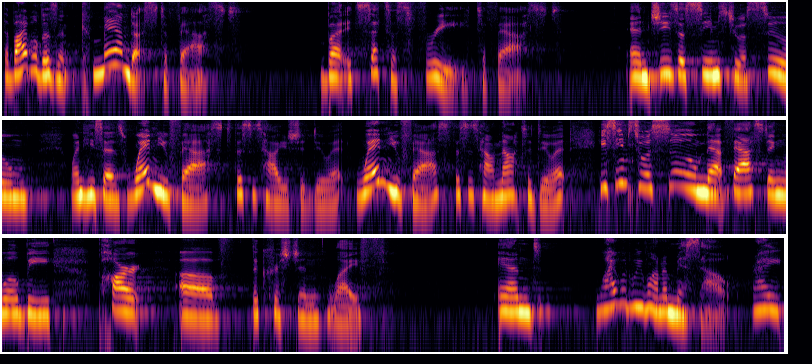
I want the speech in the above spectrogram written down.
The Bible doesn't command us to fast, but it sets us free to fast. And Jesus seems to assume when he says, when you fast, this is how you should do it. When you fast, this is how not to do it. He seems to assume that fasting will be part of the Christian life. And why would we want to miss out, right?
